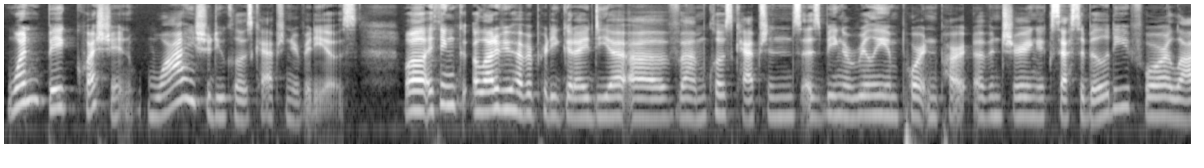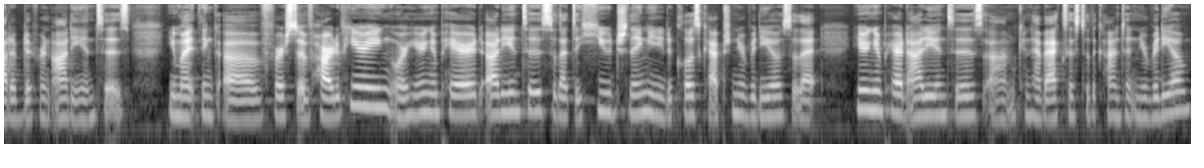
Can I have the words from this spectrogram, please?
One big question, why should you close caption your videos? Well, I think a lot of you have a pretty good idea of um, closed captions as being a really important part of ensuring accessibility for a lot of different audiences. You might think of first of hard of hearing or hearing impaired audiences, so that's a huge thing. You need to close caption your video so that hearing impaired audiences um, can have access to the content in your video.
